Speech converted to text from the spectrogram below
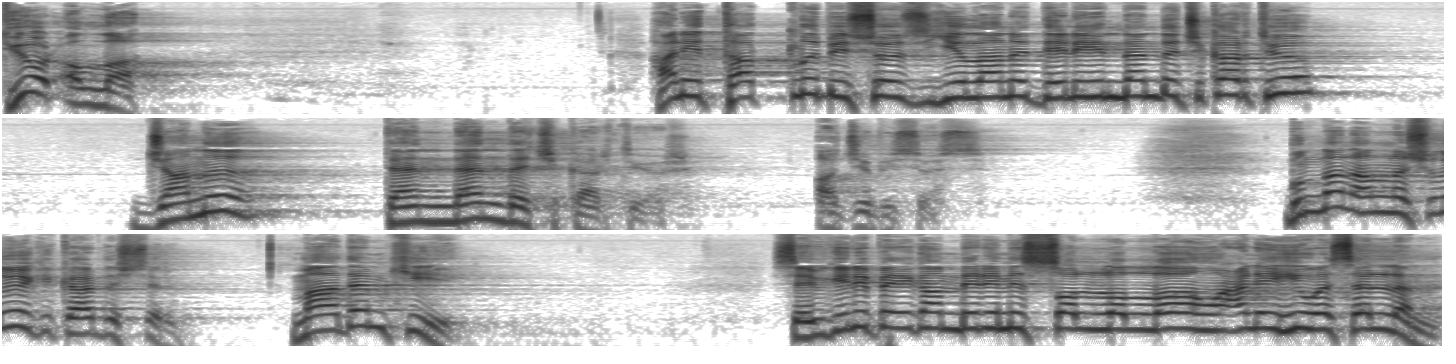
Diyor Allah. Hani tatlı bir söz yılanı deliğinden de çıkartıyor canı tenden de çıkartıyor. Acı bir söz. Bundan anlaşılıyor ki kardeşlerim, madem ki sevgili peygamberimiz sallallahu aleyhi ve sellem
